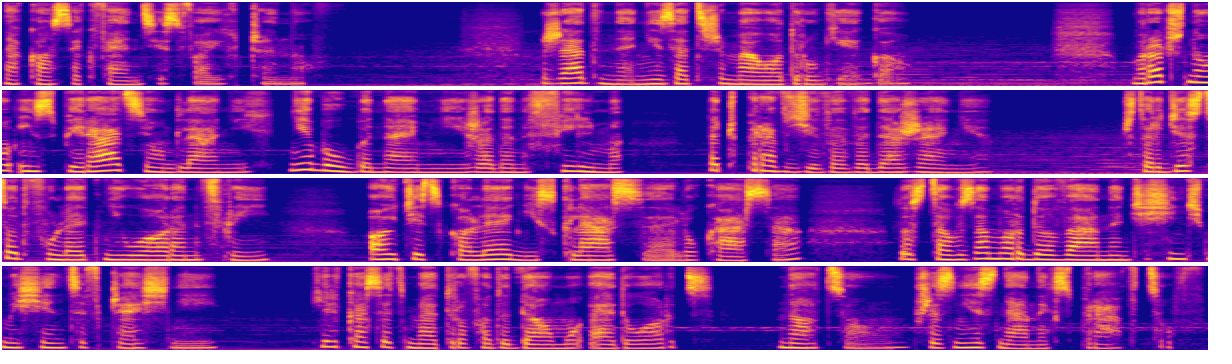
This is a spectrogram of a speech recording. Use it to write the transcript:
na konsekwencje swoich czynów. Żadne nie zatrzymało drugiego. Mroczną inspiracją dla nich nie był bynajmniej żaden film, lecz prawdziwe wydarzenie. 42-letni Warren Free, ojciec kolegi z klasy Lukasa, został zamordowany 10 miesięcy wcześniej, kilkaset metrów od domu Edwards, nocą przez nieznanych sprawców.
